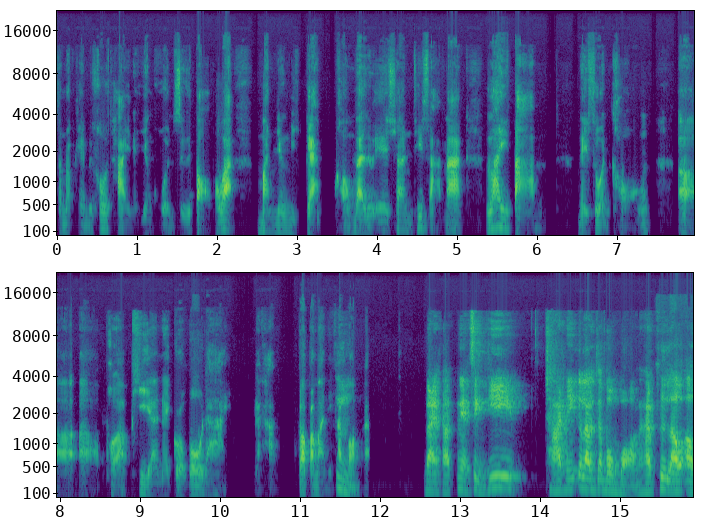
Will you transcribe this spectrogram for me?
สำหรับ Chemical ไทยเนี่ยยังควรซื้อต่อ เพราะว่ามันยังมีแกลบของ valuation ที่สามารถไล่ตามในส่วนของเอ่อเอ่อเพียใน global ได้นะครับก็ประมาณนี้ครับอืมบอมครับได้ครับเนี่ยสิ่งที่ชาร์ตนี้กำลังจะบ่งบอกนะครับ คือเราเอา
